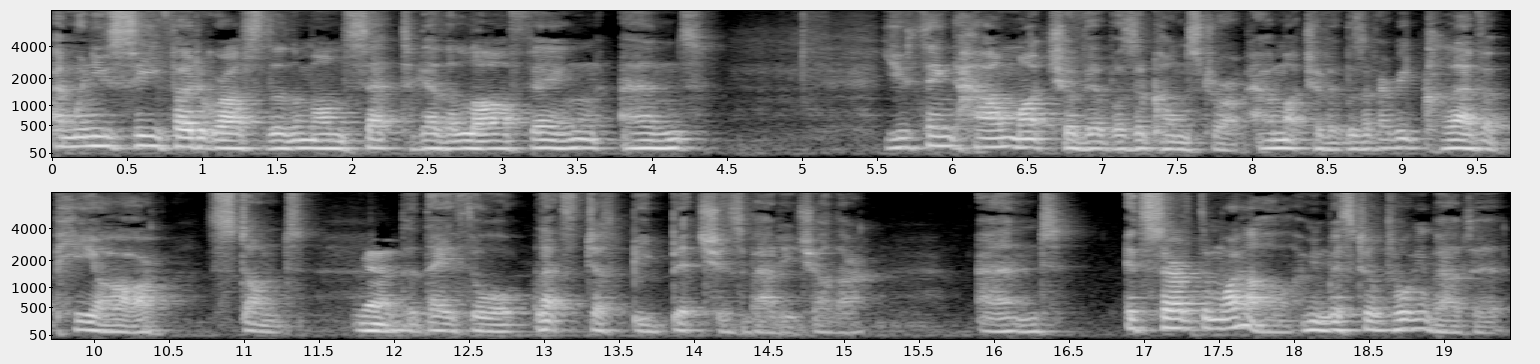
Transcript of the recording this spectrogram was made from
And when you see photographs of them on set together laughing, and you think how much of it was a construct, how much of it was a very clever PR stunt Yeah. that they thought, let's just be bitches about each other. And it served them well. I mean, we're still talking about it.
